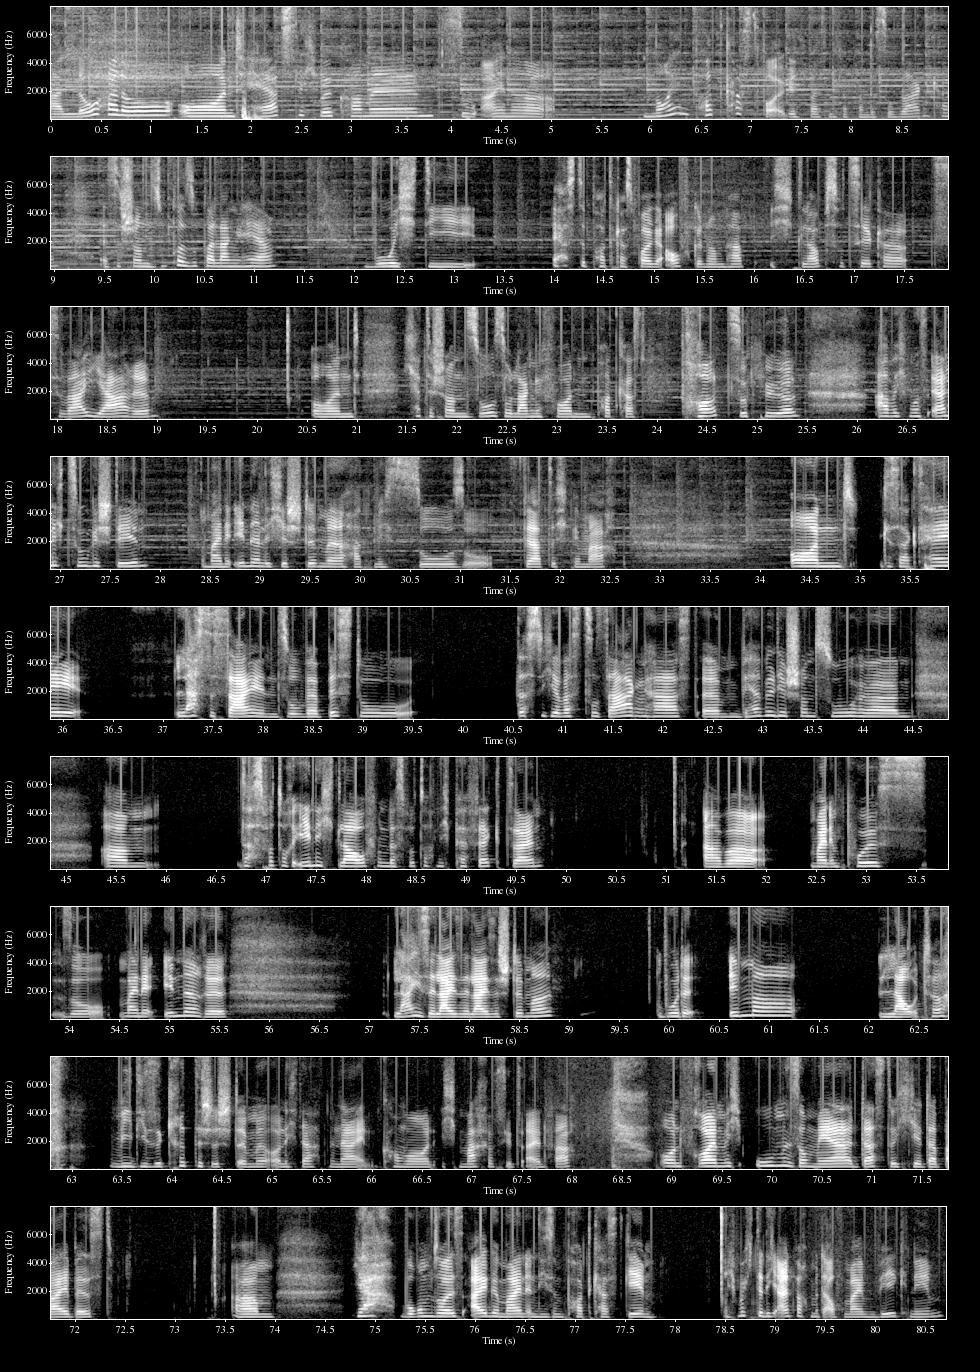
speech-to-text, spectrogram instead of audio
Hallo, hallo und herzlich willkommen zu einer neuen Podcast-Folge. Ich weiß nicht, ob man das so sagen kann. Es ist schon super, super lange her, wo ich die erste Podcast-Folge aufgenommen habe. Ich glaube, so circa zwei Jahre. Und ich hatte schon so, so lange vor, den Podcast fortzuführen. Aber ich muss ehrlich zugestehen, meine innerliche Stimme hat mich so, so fertig gemacht und gesagt, hey, lass es sein. So, wer bist du, dass du hier was zu sagen hast? Ähm, wer will dir schon zuhören? Ähm, das wird doch eh nicht laufen, das wird doch nicht perfekt sein. Aber mein Impuls, so meine innere leise, leise, leise Stimme wurde immer lauter wie diese kritische Stimme und ich dachte mir, nein, come on, ich mache es jetzt einfach und freue mich umso mehr, dass du hier dabei bist. Ähm, ja, worum soll es allgemein in diesem Podcast gehen? Ich möchte dich einfach mit auf meinem Weg nehmen,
